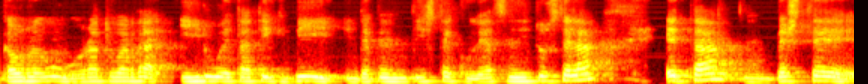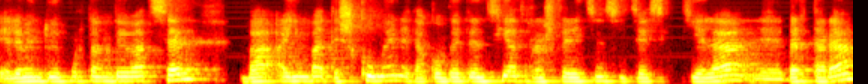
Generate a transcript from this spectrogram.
gaur egun goratu behar da hiruetatik bi independentistek kudeatzen dituztela, eta beste elementu importante bat zen, ba, hainbat eskumen eta kompetentzia transferitzen zitzaizkiela e, bertara,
